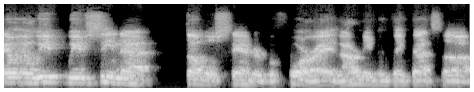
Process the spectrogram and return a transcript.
And, and we we've seen that double standard before, right? And I don't even think that's a,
